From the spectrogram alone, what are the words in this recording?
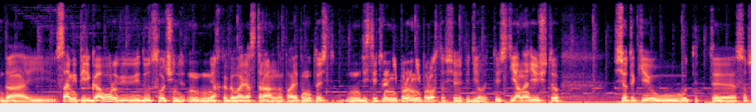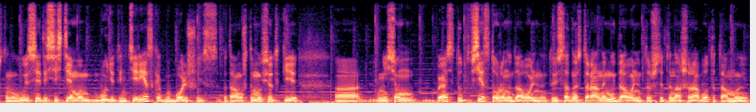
Да, и сами переговоры ведутся очень, мягко говоря, странно. Поэтому, то есть, действительно не, про, не просто все это делать. То есть, я надеюсь, что все-таки вот это, собственно, у всей этой системы будет интерес как бы больше, потому что мы все-таки а, несем, понимаете, тут все стороны довольны. То есть, с одной стороны, мы довольны, потому что это наша работа, там мы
